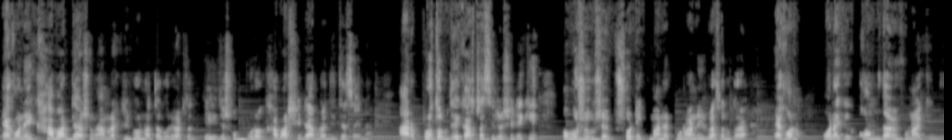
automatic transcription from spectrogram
এখন এই খাবার দেওয়ার সময় আমরা কৃপণতা করি। অর্থাৎ এই যে সম্পূর্ণ খাবার সেটা আমরা দিতে চাই না। আর প্রথম যে কাজটা ছিল সেটা কি? অবশ্য অবশ্যই সঠিক মানের পোনা নির্বাচন করা। এখন অনেকে কম দামি পোনা কিনে।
